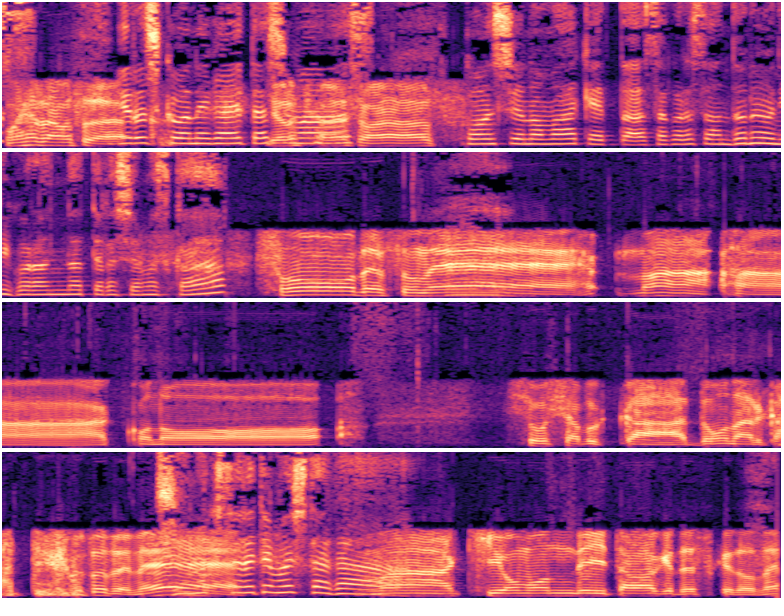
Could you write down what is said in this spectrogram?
す。おはようございます。よろしくお願いいたします。よろしくお願いします。今週のマーケット、朝倉さん、どのようにご覧になっていらっしゃいますか？そうですね。はい、まあ、あこの、消費者物価どうなるかっていうことでね。注目されてましたが。まあ、気をもんでいたわけですけどね。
